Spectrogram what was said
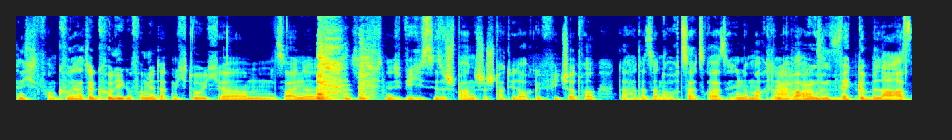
Kenne ich vom hatte ein Kollege von mir, der hat mich durch ähm, seine, wie hieß diese spanische Stadt, die da auch gefeatured war, da hat er seine Hochzeitsreise hingemacht und Ach, er war Wahnsinn. weggeblasen.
